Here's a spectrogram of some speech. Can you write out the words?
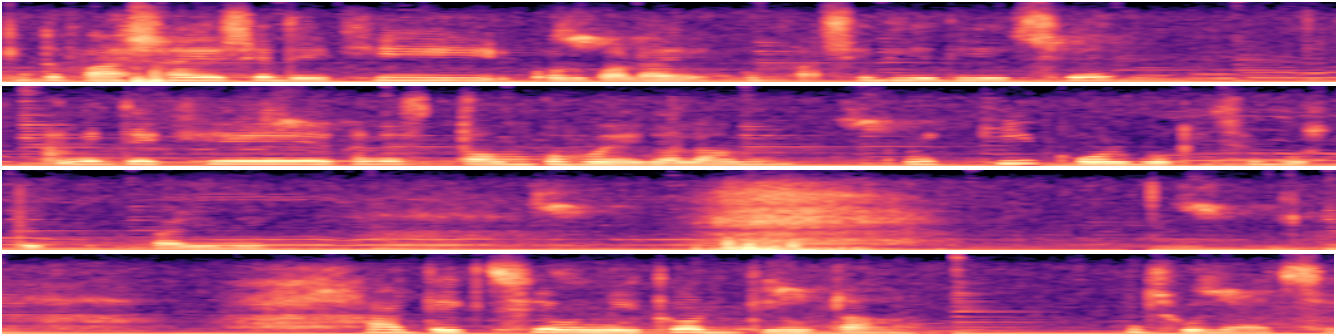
কিন্তু বাসায় এসে দেখি ওর গলায় ও ফাঁসি দিয়ে দিয়েছে। আমি দেখে এখানে স্তম্ভ হয়ে গেলাম। আমি কি করব কিছু বুঝতে পারিনি। আর দেখছি ওর নিথর দেহটা ঝুলে আছে।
